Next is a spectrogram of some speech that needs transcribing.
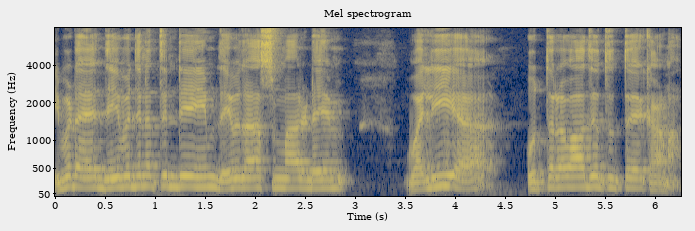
ഇവിടെ ദൈവജനത്തിന്റെയും ദേവദാസന്മാരുടെയും വലിയ ഉത്തരവാദിത്വത്തെ കാണാം.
